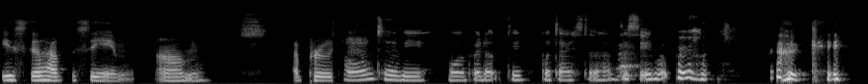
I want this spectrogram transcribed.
you still have the same um approach? I want to be more productive, but I still have the same approach. Okay.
